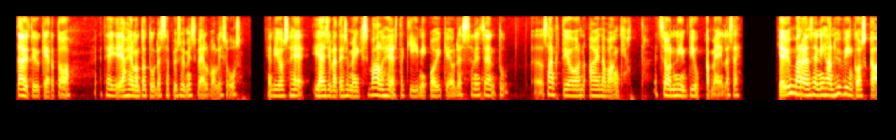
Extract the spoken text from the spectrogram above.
täytyy kertoa, että he, ja heillä on totuudessa pysymisvelvollisuus. Eli jos he jäisivät esimerkiksi valheesta kiinni oikeudessa, niin sen sanktio on aina vankeutta. Et se on niin tiukka meillä se ja ymmärrän sen ihan hyvin, koska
